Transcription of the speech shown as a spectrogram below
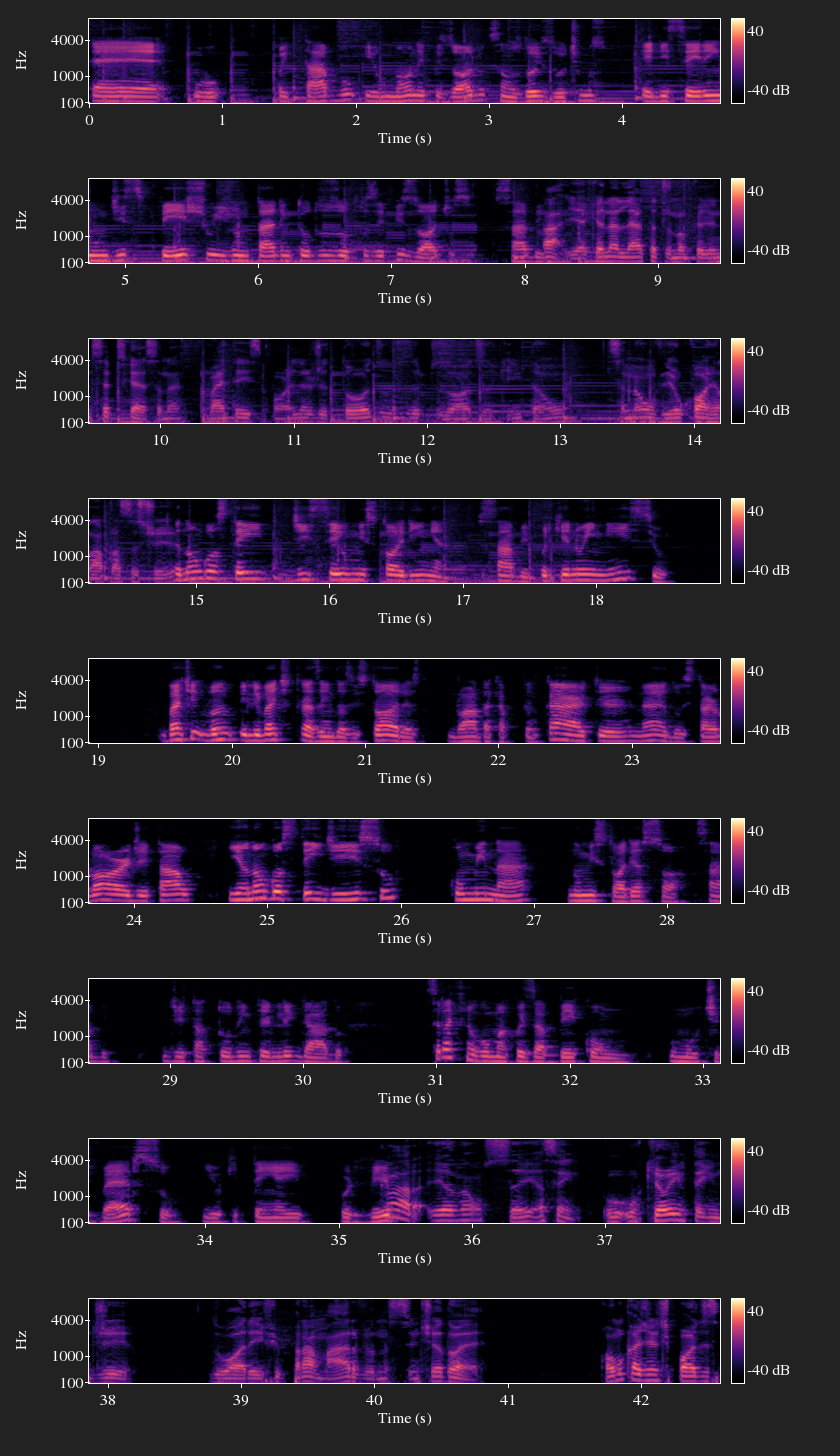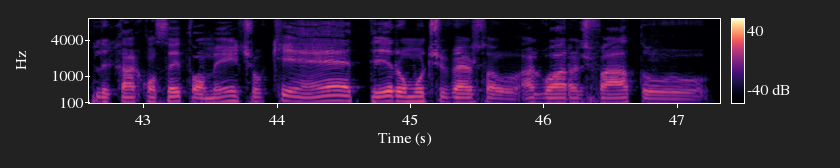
é o oitavo e o nono episódio, que são os dois últimos, eles serem um desfecho e juntarem todos os outros episódios, sabe? Ah, e aquele alerta de novo que a gente sempre esquece, né? Vai ter spoiler de todos os episódios aqui, então se não viu, corre lá pra assistir. Eu não gostei de ser uma historinha, sabe? Porque no início vai te- ele vai te trazendo as histórias lá da Capitã Carter, né, do Star Lord e tal. E eu não gostei disso culminar numa história só, sabe? De estar tudo interligado. Será que tem alguma coisa a ver com o multiverso e o que tem aí por vir? Cara, eu não sei. Assim, o, o que eu entendi do What If pra Marvel nesse sentido é. Como que a gente pode explicar conceitualmente o que é ter um multiverso agora, de fato,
